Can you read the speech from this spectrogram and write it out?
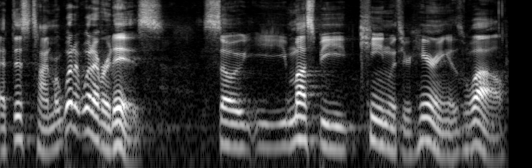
at this time or whatever it is. So you must be keen with your hearing as well.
